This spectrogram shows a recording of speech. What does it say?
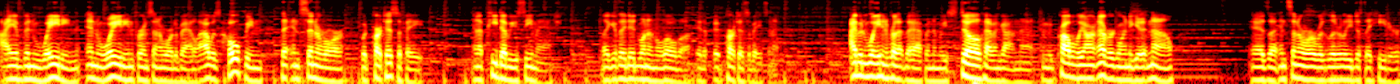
I have been waiting and waiting for Incineroar to battle. I was hoping that Incineroar would participate in a PWC match. Like if they did one in Alola, it, it participates in it. I've been waiting for that to happen, and we still haven't gotten that, and we probably aren't ever going to get it now. As uh, Incineroar was literally just a heater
